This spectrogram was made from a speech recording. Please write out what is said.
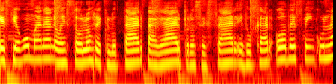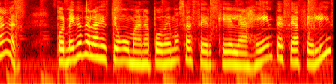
Gestión humana no es solo reclutar, pagar, procesar, educar o desvincular. Por medio de la gestión humana podemos hacer que la gente sea feliz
